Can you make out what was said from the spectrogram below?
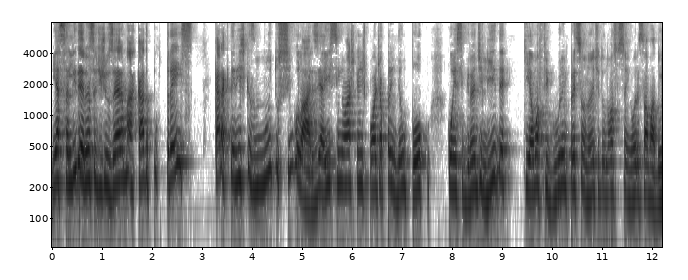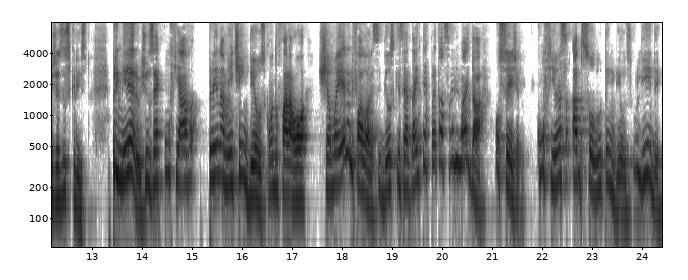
e essa liderança de José era marcada por três características muito singulares. E aí sim eu acho que a gente pode aprender um pouco com esse grande líder que é uma figura impressionante do nosso Senhor e Salvador Jesus Cristo. Primeiro, José confiava plenamente em Deus. Quando o faraó chama ele, ele fala: olha, se Deus quiser dar interpretação, ele vai dar. Ou seja, confiança absoluta em Deus. O líder,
